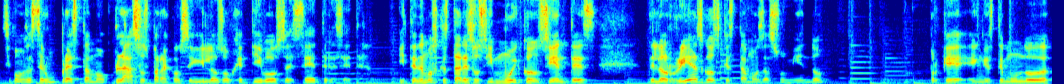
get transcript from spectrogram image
si vamos a hacer un préstamo, plazos para conseguir los objetivos, etcétera, etcétera. Y tenemos que estar, eso sí, muy conscientes de los riesgos que estamos asumiendo porque en este mundo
